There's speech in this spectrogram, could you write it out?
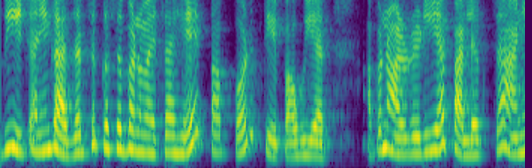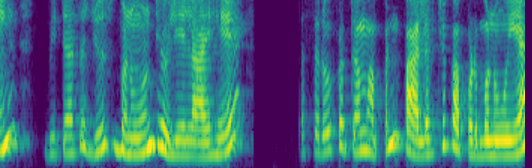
बीट आणि गाजरचं कसं बनवायचं आहे पापड ते पाहूयात. आपण ऑलरेडी या पालकचा आणि बीटाचा ज्यूस बनवून ठेवलेला आहे. तर सर्वप्रथम आपण पालकचे पापड बनवूया.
